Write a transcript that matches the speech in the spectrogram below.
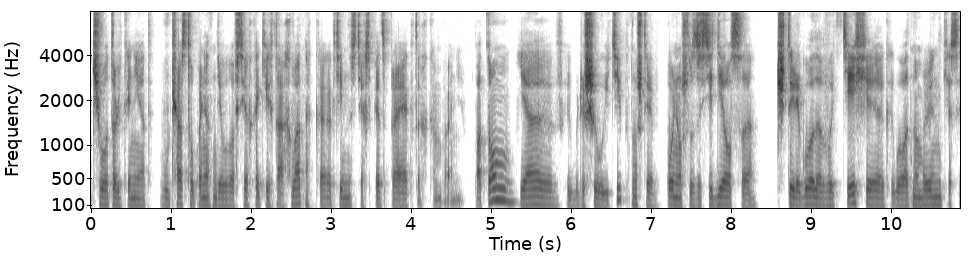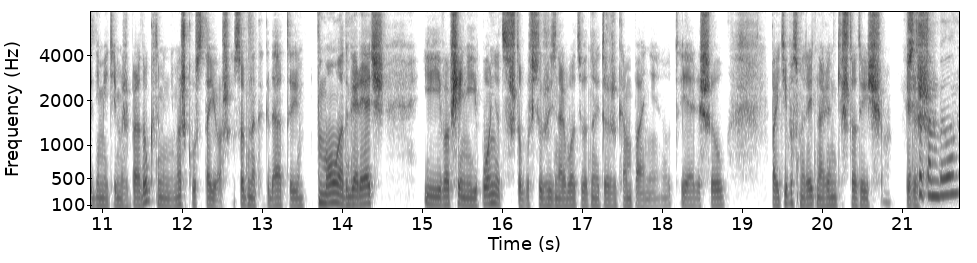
чего только нет. Участвовал, понятное дело, во всех каких-то охватных активностях, спецпроектах компании. Потом я как бы, решил уйти, потому что я понял, что засиделся 4 года в техе, как бы в одном рынке с одними и теми же продуктами, немножко устаешь. Особенно, когда ты молод, горяч, и вообще не японец, чтобы всю жизнь работать в одной и той же компании. Вот я решил пойти посмотреть на рынке что-то еще. Что решил. там было?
